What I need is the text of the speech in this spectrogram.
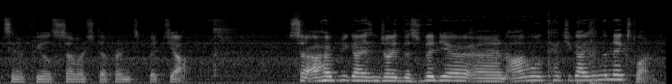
it's gonna feel so much different. But yeah. So I hope you guys enjoyed this video, and I will catch you guys in the next one.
